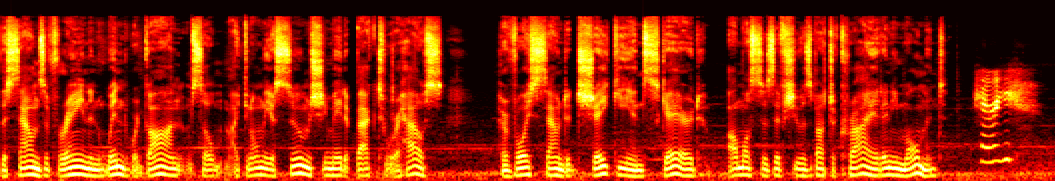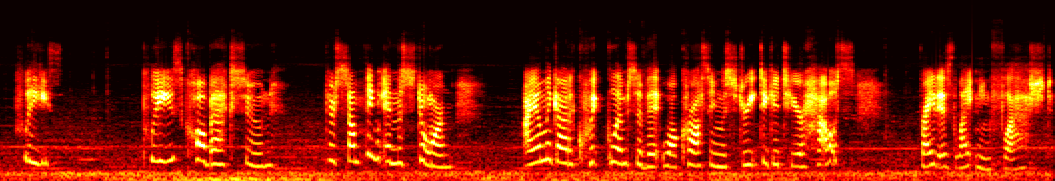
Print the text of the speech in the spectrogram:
The sounds of rain and wind were gone, so I can only assume she made it back to her house. Her voice sounded shaky and scared, almost as if she was about to cry at any moment. Harry, please. Please call back soon. There's something in the storm. I only got a quick glimpse of it while crossing the street to get to your house, right as lightning flashed.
